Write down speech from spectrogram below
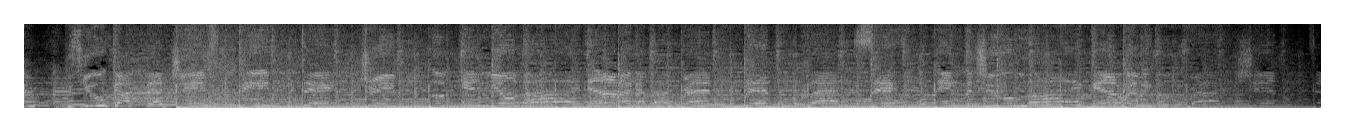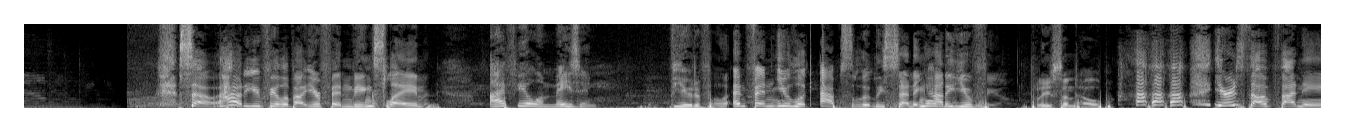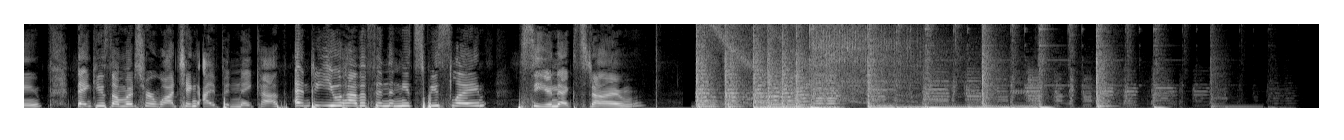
So, how do you feel about your Finn being slain? I feel amazing. Beautiful. And Finn, you look absolutely stunning. How do you feel? Please send help. You're so funny. Thank you so much for watching. I've been Makeup. And do you have a Finn that needs to be slain? See you next time.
